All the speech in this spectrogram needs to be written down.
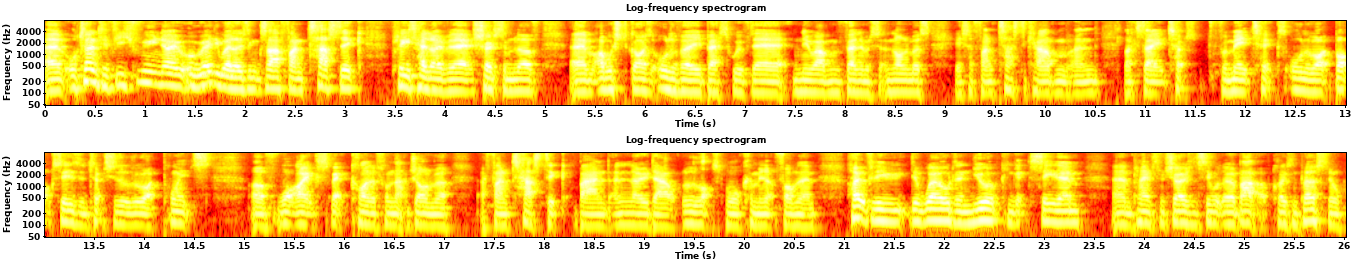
Um, alternatively, if you know already where those links are, fantastic. Please head over there, show some love. Um, I wish the guys all the very best with their new album, Venomous Anonymous. It's a fantastic album, and like I say, it touched for me. It ticks all the right boxes and touches all the right points of what I expect kind of from that genre. A fantastic band, and no doubt lots more coming up from them. Hopefully, the world and Europe can get to see them um, playing some shows and see what they're about up close and personal.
